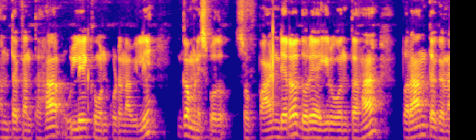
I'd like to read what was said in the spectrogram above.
ಅಂತಕ್ಕಂತಹ ಉಲ್ಲೇಖವನ್ನು ಕೂಡ ನಾವಿಲ್ಲಿ ಗಮನಿಸ್ಬೋದು. ಸೊ ಪಾಂಡ್ಯರ ದೊರೆಯಾಗಿರುವಂತಹ ಪರಾಂತಕನ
